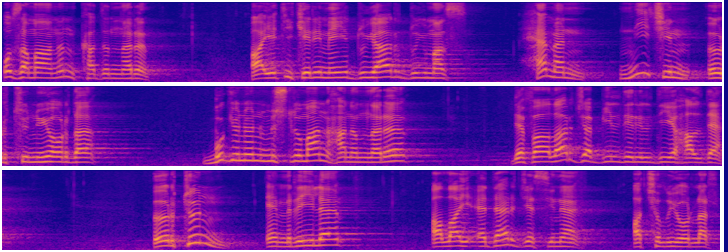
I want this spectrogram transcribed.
o zamanın kadınları ayeti kerimeyi duyar duymaz hemen niçin örtünüyor da bugünün Müslüman hanımları defalarca bildirildiği halde örtün emriyle alay edercesine açılıyorlar.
